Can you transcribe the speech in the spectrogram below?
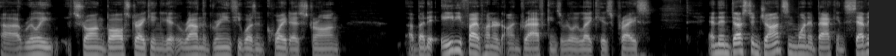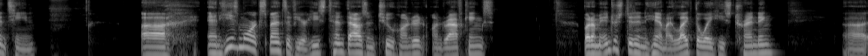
Uh, really strong ball striking around the greens. He wasn't quite as strong uh, but at 8500 on DraftKings, I really like his price. And then Dustin Johnson won it back in 17. Uh, and he's more expensive here. He's 10,200 on DraftKings. But I'm interested in him. I like the way he's trending. Uh,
